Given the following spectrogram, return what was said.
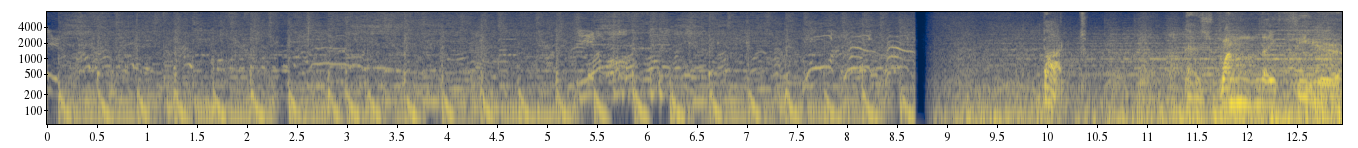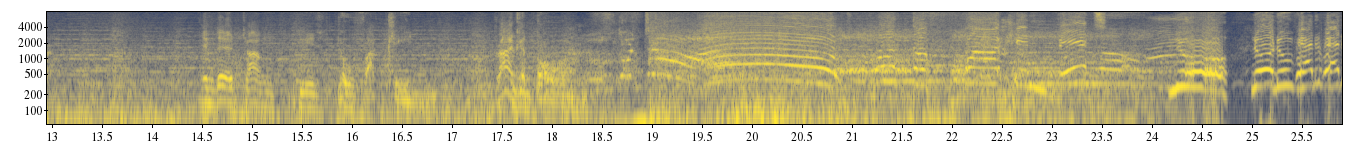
ย But there's one they fear. In their tongue, he is Dovahkiin, Dragonborn. Oh! What the fucking bitch? No! No, don't du Pferd, du Pferd!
